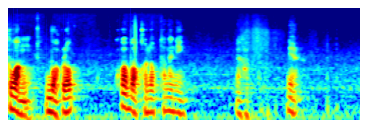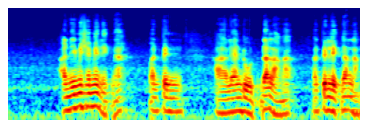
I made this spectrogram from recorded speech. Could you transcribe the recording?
ถ่วงบวกลบขั้วบวกขั้วลบเท่านั้นเองนะครับเนี่ยอันนี้ไม่ใช่แม่เหล็กนะ มันเป็นแรงดูดด้านหลังอะ่ะมันเป็นเหล็กด้านหลัง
